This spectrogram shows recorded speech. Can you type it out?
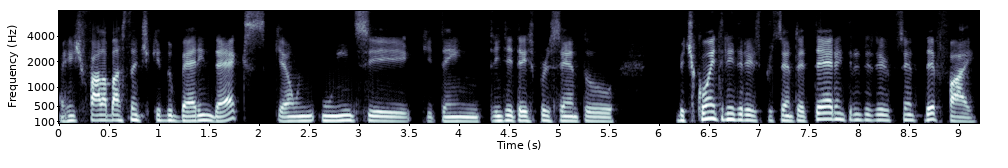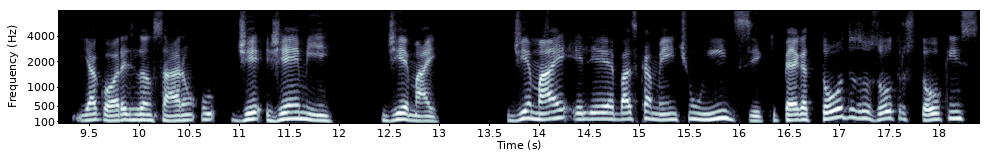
A gente fala bastante aqui do Bear Index, que é um, um índice que tem 33% Bitcoin 33%, Ethereum 33% DeFi. E agora eles lançaram o G GMI, GMI. O GMI ele é basicamente um índice que pega todos os outros tokens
